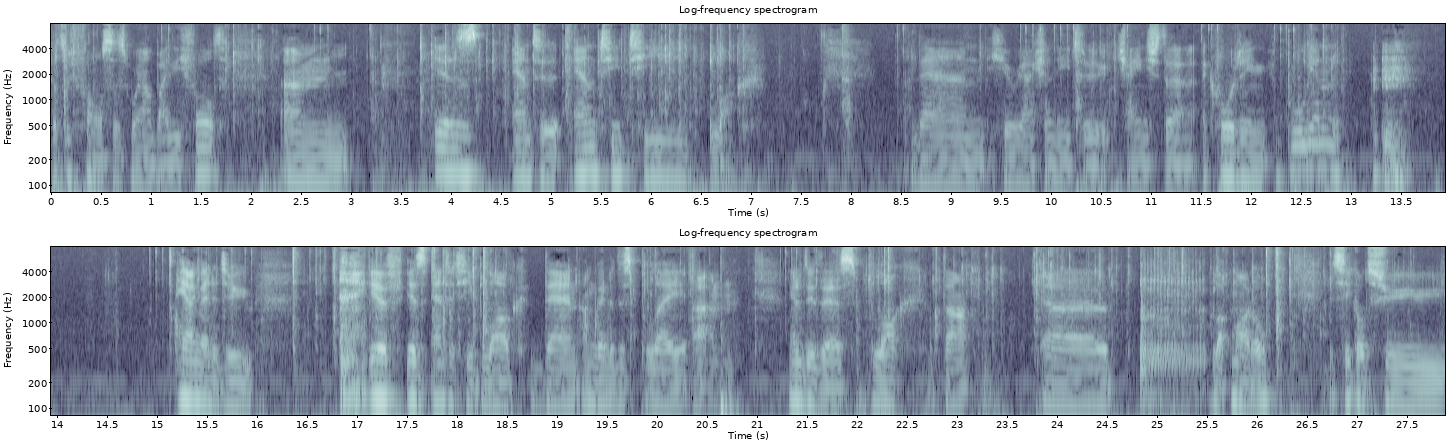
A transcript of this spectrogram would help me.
That's false as well by default. Um, is anti entity block. then here we actually need to change the according boolean. here I'm going to do if is entity block, then I'm going to display. Um, I'm going to do this block dot uh, block model. It's equal to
